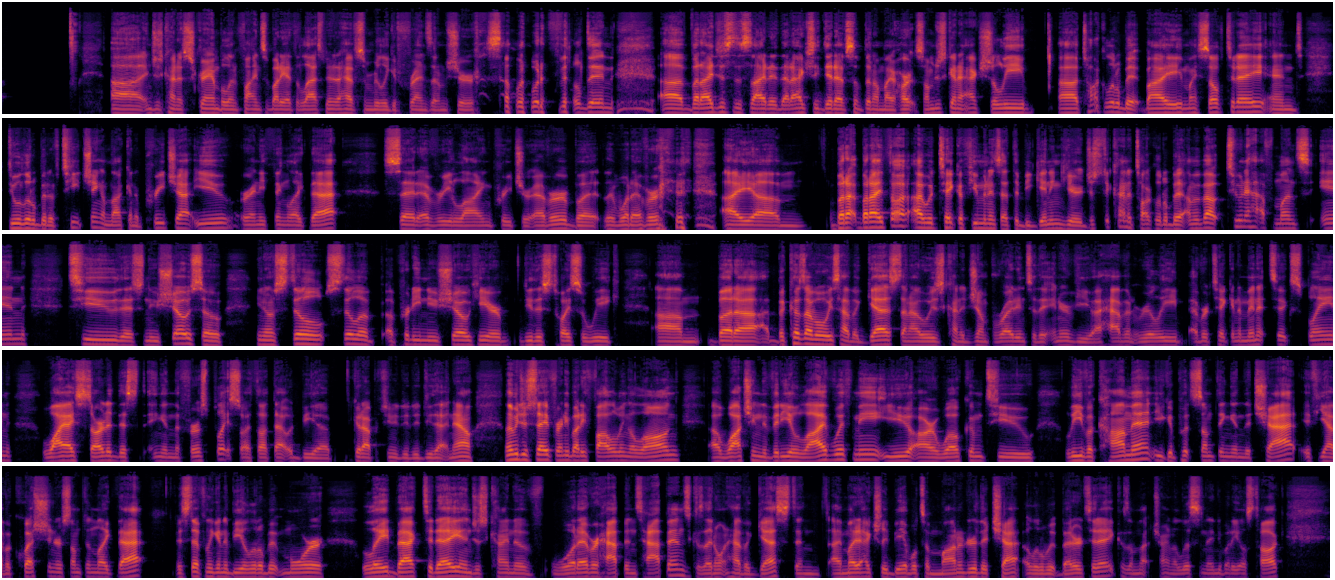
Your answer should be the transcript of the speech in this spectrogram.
uh, and just kind of scramble and find somebody at the last minute. I have some really good friends that I'm sure someone would have filled in, uh, but I just decided that I actually did have something on my heart, so I'm just going to actually uh, talk a little bit by myself today and do a little bit of teaching. I'm not going to preach at you or anything like that. Said every lying preacher ever, but whatever. I um but but I thought I would take a few minutes at the beginning here just to kind of talk a little bit. I'm about two and a half months in to this new show, so you know, still still a, a pretty new show here. Do this twice a week, um, but uh, because I've always have a guest and I always kind of jump right into the interview, I haven't really ever taken a minute to explain why I started this thing in the first place. So I thought that would be a good opportunity to do that now. Let me just say for anybody following along, uh, watching the video live with me, you are welcome to leave a comment. You could put something in the chat if you have a question or something like that. It's definitely going to be a little bit more laid back today and just kind of whatever happens happens because I don't have a guest and I might actually be able to monitor the chat a little bit better today because I'm not trying to listen to anybody else talk.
